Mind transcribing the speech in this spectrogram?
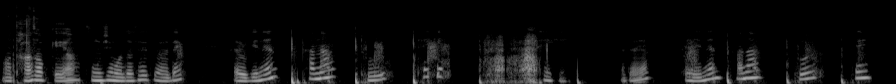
어, 다섯 개야. 중심 먼저 세줘야 돼. 자, 여기는 하나, 둘, 세 개. 세 개. 맞아요? 자, 얘는 하나, 둘, 셋,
